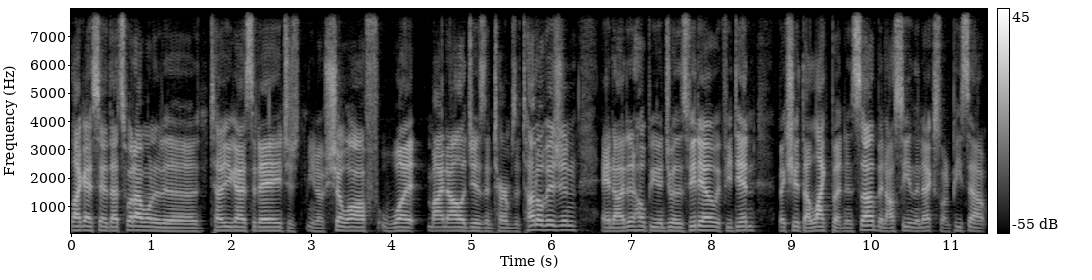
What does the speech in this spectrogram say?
like I said, that's what I wanted to tell you guys today. Just, you know, show off what my knowledge is in terms of tunnel vision. And I did hope you enjoyed this video. If you did, make sure you hit that like button and sub, and I'll see you in the next one. Peace out.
